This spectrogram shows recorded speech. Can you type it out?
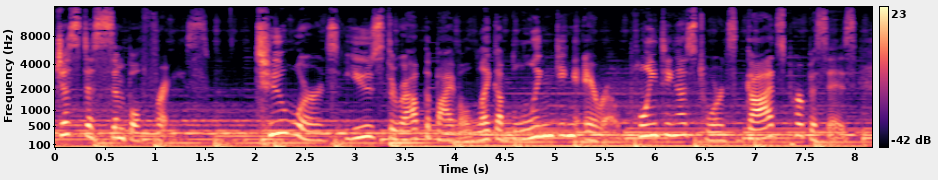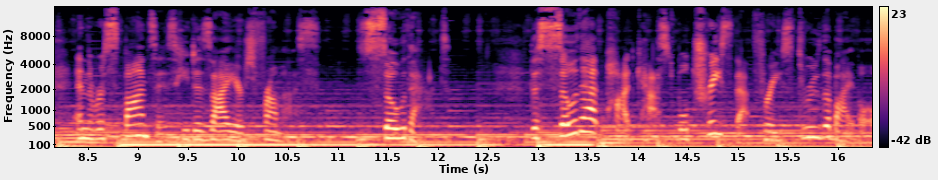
just a simple phrase. Two words used throughout the Bible like a blinking arrow pointing us towards God's purposes and the responses He desires from us. So that. The So That podcast will trace that phrase through the Bible,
